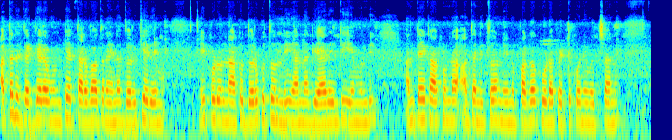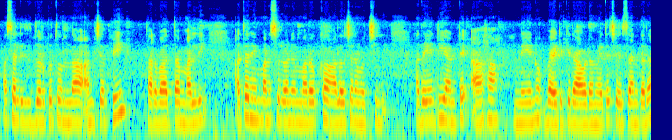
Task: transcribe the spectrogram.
అతని దగ్గర ఉంటే తర్వాతనైనా దొరికేదేమో? ఇప్పుడు నాకు దొరుకుతుంది అన్న గ్యారెంటీ ఏముంది? అంతేకాకుండా అతనితో నేను పగ కూడా పెట్టుకొని వచ్చాను. అసలు ఇది దొరుకుతుందా అని చెప్పి తర్వాత మళ్ళీ అతని మనసులోనే మరొక ఆలోచన వచ్చింది. అదేంటి అంటే ఆహా నేను బయటికి రావడం అయితే చేశాను కదా.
